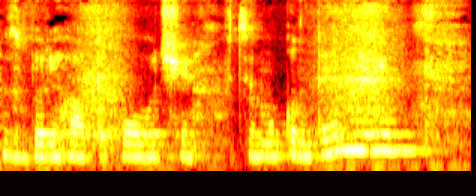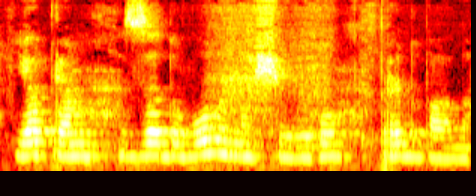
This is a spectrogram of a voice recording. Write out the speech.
зберігати овочі в цьому контейнері. Я прям задоволена, що його придбала.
